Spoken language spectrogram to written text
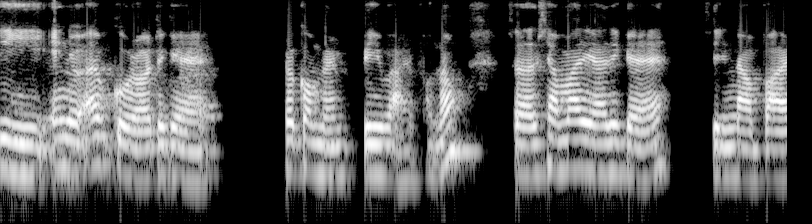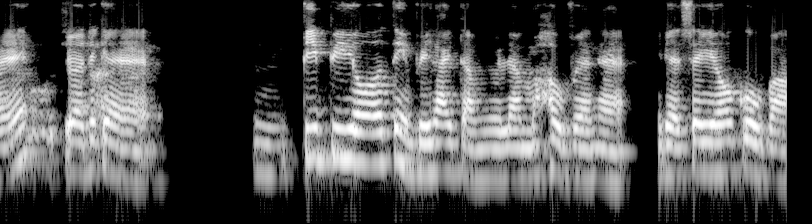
ဒီ annual app ကိုတော့တကယ် recommend ပေးပါတယ်ပေါ့နော်ဆိုတော့ဆရာမတွေကတကယ် စီနာပါတယ်ကျတော့တကယ်อืมတီးပြီးရောတင်ပေးလိုက်တာမျိုးလည်းမဟုတ်ဘဲနဲ့တကယ်စေရောကိုပါ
